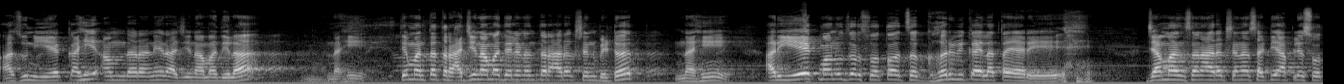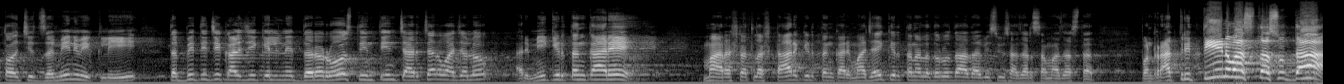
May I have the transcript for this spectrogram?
अजून एकाही आमदाराने राजीनामा दिला नाही. ते म्हणतात राजीनामा दिल्यानंतर आरक्षण भेटत नाही. अरे एक माणूस जर स्वतःचं घर विकायला तयार आहे ज्या माणसानं आरक्षणासाठी आपल्या स्वतःची जमीन विकली तब्येतीची काळजी केली नाही दररोज तीन तीन चार चार वाजलो अरे मी कीर्तनकार आहे. महाराष्ट्रातला स्टार कीर्तनकार. माझ्याही कीर्तनाला दररोज दहा दहा वीस वीस हजार समाज असतात. पण रात्री तीन वाजता सुद्धा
